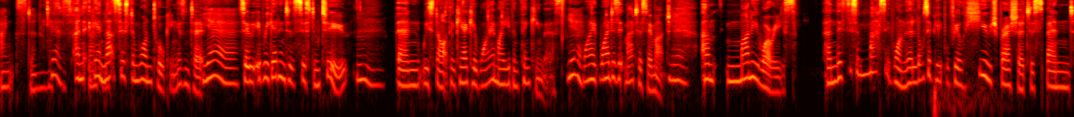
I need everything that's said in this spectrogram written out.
angst and a lot yes. And again, sadness. that's system one talking, isn't it? yeah So if we get into the system two, Mm. then we start thinking, okay, why am I even thinking this? Yeah. Why why does it matter so much? Yeah. Um, money worries. And this is a massive one. A lot of people feel huge pressure to spend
